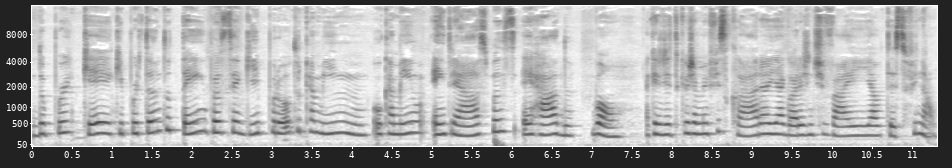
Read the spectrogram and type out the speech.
do porquê que por tanto tempo eu segui por outro caminho, o caminho entre aspas errado. Bom, Acredito que eu já me fiz clara e agora a gente vai ao texto final.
